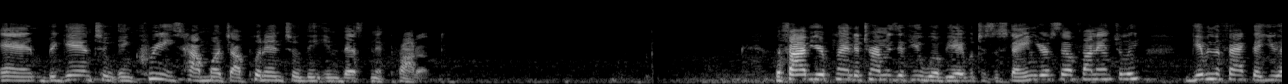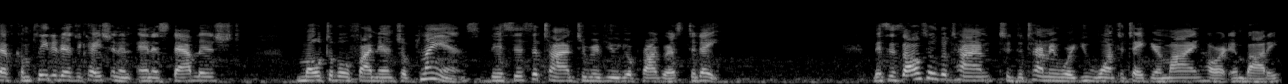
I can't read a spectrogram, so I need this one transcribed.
and begin to increase how much I put into the investment product. The five-year plan determines if you will be able to sustain yourself financially, given the fact that you have completed education and, and established multiple financial plans, this is the time to review your progress to date. This is also the time to determine where you want to take your mind, heart, and body,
